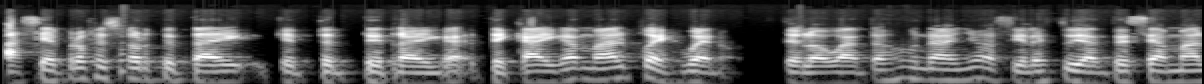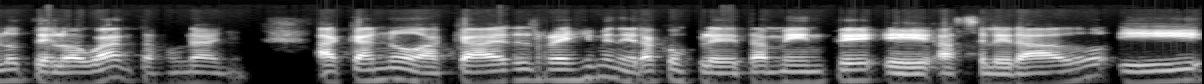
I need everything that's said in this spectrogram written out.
así el profesor te, te, te, traiga, te caiga mal, pues bueno, te lo aguantas un año, así el estudiante sea malo, te lo aguantas un año. Acá no, acá el régimen era completamente eh, acelerado y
